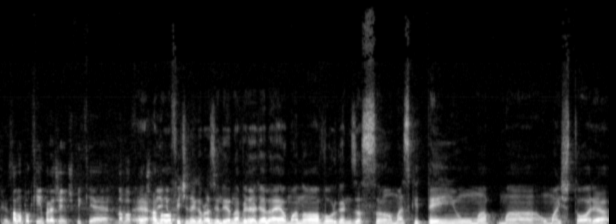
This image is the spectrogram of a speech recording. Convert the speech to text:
Exato. Fala um pouquinho para a gente o que é a Nova Frente é, Negra. A Nova Frente Negra Brasileira, na verdade, é. ela é uma nova organização, mas que tem uma, uma, uma história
